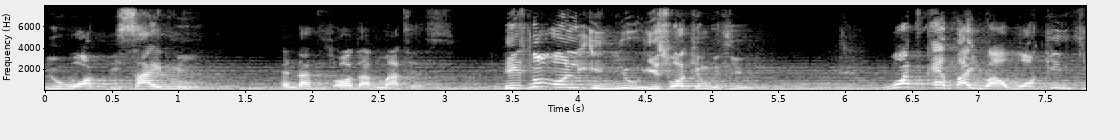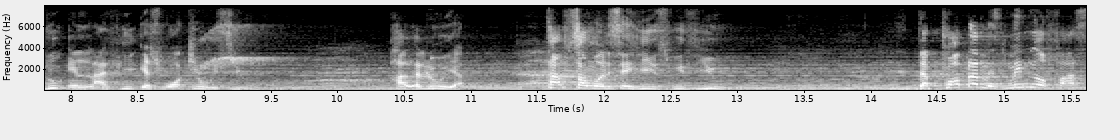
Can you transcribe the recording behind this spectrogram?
You walk beside me, and that is all that matters. He's not only in you, He's working with you. Whatever you are walking through in life, He is walking with you. Hallelujah. Tap someone and say, He is with you. The problem is, many of us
